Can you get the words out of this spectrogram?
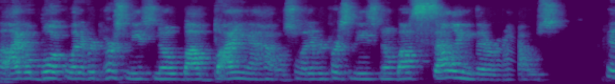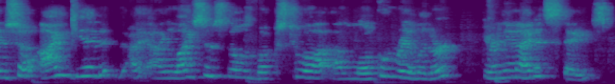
I have a book, what every person needs to know about buying a house, what every person needs to know about selling their house. And so I did, I, I licensed those books to a, a, local realtor here in the United States.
